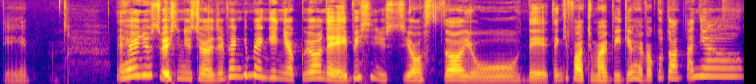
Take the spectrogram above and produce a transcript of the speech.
네. 네, 해외 뉴스, 외신 뉴스 전해진 펭귄펭귄이었고요. 네, ABC 뉴스였어요. 네, thank you for watching my video. Have a good one. 안녕.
